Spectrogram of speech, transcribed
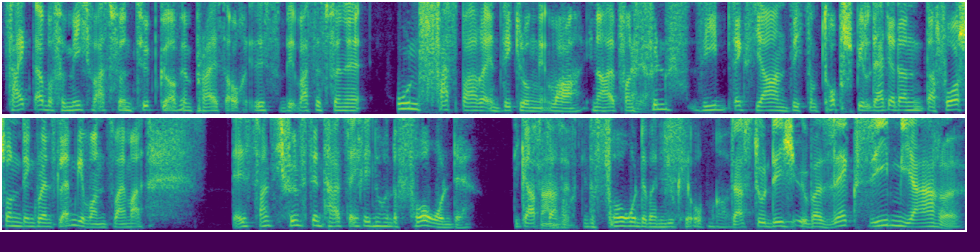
zeigt aber für mich, was für ein Typ Gervin Price auch ist, was es für eine unfassbare Entwicklung war, innerhalb von fünf, sieben, sechs Jahren sich zum Topspieler, der hat ja dann davor schon den Grand Slam gewonnen zweimal. Der ist 2015 tatsächlich noch in der Vorrunde. Die gab es da noch, in der Vorrunde bei den UK Open raus. Dass du dich über sechs, sieben Jahre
